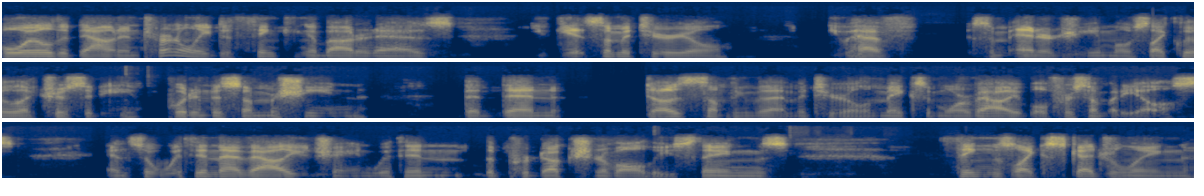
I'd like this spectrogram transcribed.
boiled it down internally to thinking about it as you get some material, you have some energy, most likely electricity, put into some machine that then does something to that material and makes it more valuable for somebody else. And so within that value chain, within the production of all these things, things like scheduling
